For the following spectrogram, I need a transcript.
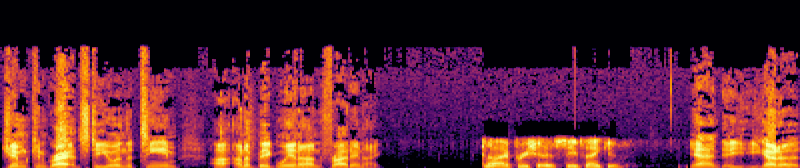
Jim congrats to you and the team uh, on a big win on Friday night. No, I appreciate it, Steve. Thank you. Yeah, you got a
